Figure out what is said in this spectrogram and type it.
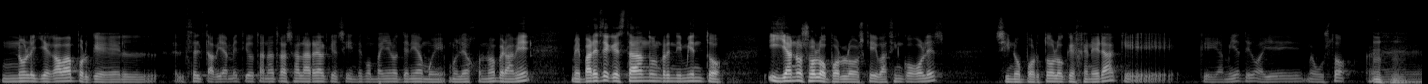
no le llegaba porque el, Celta había metido tan atrás a la Real que el siguiente compañero tenía muy, muy lejos, ¿no? Pero a mí me parece que está dando un rendimiento, y ya no solo por los que iba cinco goles, sino por todo lo que genera, que, a mí, ya te digo, ayer me gustó. Eh,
